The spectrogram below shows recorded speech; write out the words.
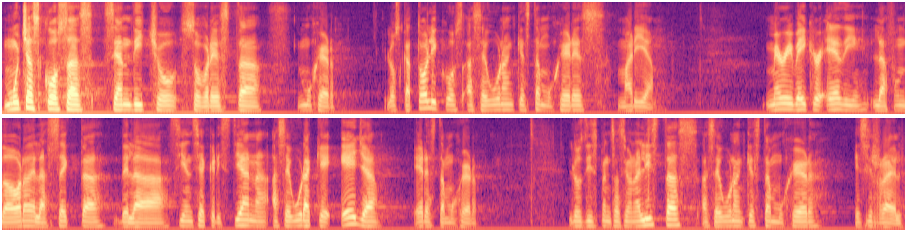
Muchas cosas se han dicho sobre esta mujer. Los católicos aseguran que esta mujer es María. Mary Baker Eddy, la fundadora de la secta de la ciencia cristiana, asegura que ella era esta mujer. Los dispensacionalistas aseguran que esta mujer es Israel.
